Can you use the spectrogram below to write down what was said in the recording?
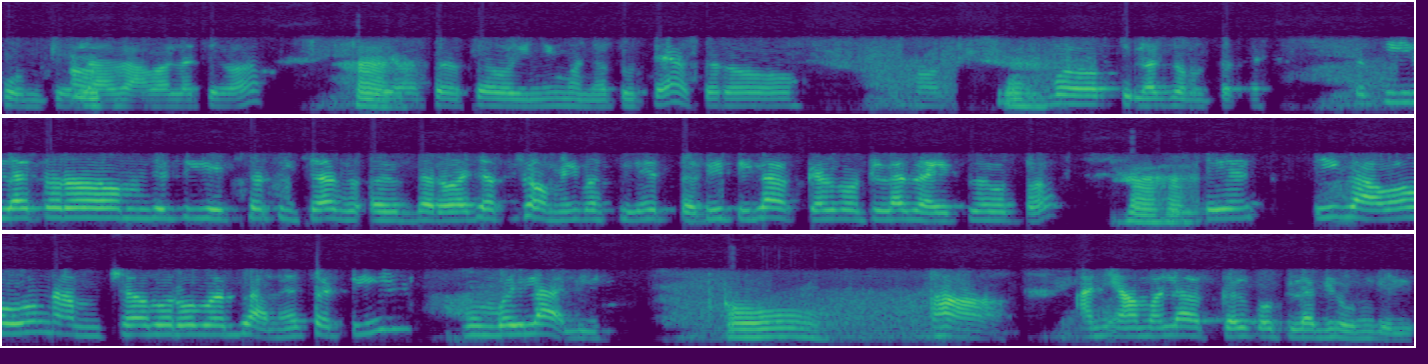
फोन केला गावाला तेव्हा. की असं असं वहिनी म्हणत होत्या तर बघ तुला जमतं काय? तर तिला तर म्हणजे ती एक तर तिच्या दरवाजात स्वामी बसले तरी तिला अक्कलकोटला जायचं होतं. म्हणजे ती गावावरून आमच्या बरोबर जाण्यासाठी मुंबईला आली. हा. आणि आम्हाला अक्कलकोटला घेऊन गेली?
